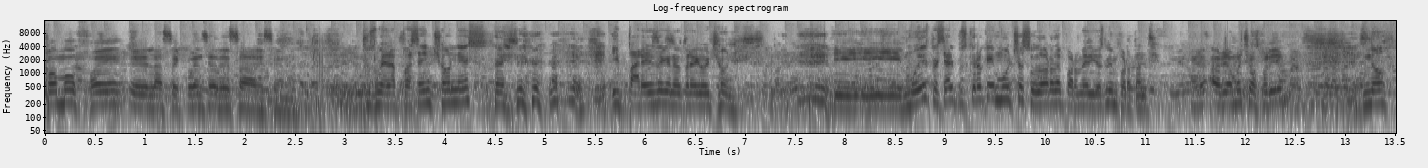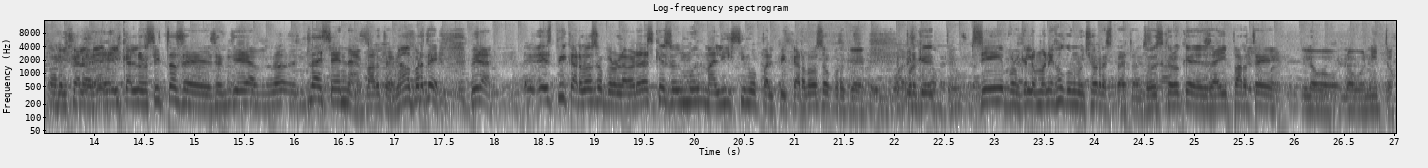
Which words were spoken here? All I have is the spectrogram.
cómo fue eh, la secuencia de esa escena. Pues me la pasé en chones y parece que no traigo chones. Y, y muy especial, pues creo que hay mucho sudor de por medio, es lo importante. ¿Había mucho frío? No, el, calor- el calorcito se sentía, ¿no? la escena aparte, ¿no? Aparte, mira, es picardoso, pero la verdad es que soy muy malísimo para el picardoso porque, porque sí, porque lo manejo con mucho respeto. Entonces creo que desde ahí parte lo, lo bonito.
